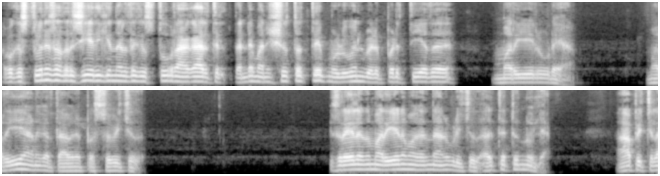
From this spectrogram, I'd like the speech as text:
അപ്പോൾ ക്രിസ്തുവിനെ സദൃശീകരിക്കുന്നിടത്ത് ക്രിസ്തു പ്രാകാരത്തിൽ തന്റെ മനുഷ്യത്വത്തെ മുഴുവൻ വെളിപ്പെടുത്തിയത് മറിയയിലൂടെയാണ്. മറിയയാണ് കർത്താവിനെ പ്രസവിച്ചത്. ഇസ്രയേൽ എന്ന് മറിയയുടെ മകൻ എന്നാണ് വിളിച്ചത്. അത് തെറ്റൊന്നുമില്ല. ആ പിച്ചള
